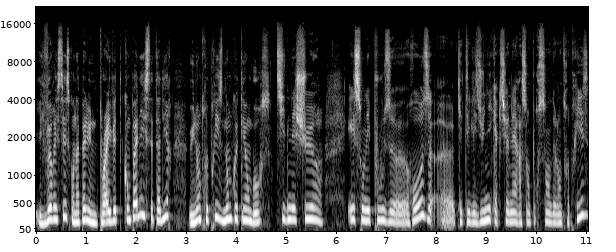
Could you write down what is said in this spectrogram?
Il veut rester ce qu'on appelle une private company, c'est-à-dire une entreprise non cotée en bourse. Sidney Shure et son épouse euh, Rose, euh, qui étaient les uniques actionnaires à 100% de l'entreprise,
